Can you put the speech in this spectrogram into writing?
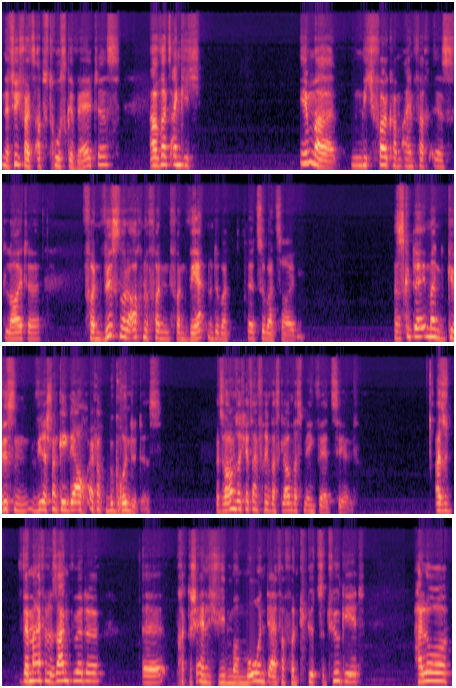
natürlich, weil es abstrus gewählt ist, aber weil es eigentlich immer nicht vollkommen einfach ist, Leute von Wissen oder auch nur von, von Werten und über, äh, zu überzeugen. Also es gibt ja immer einen gewissen Widerstand gegen, der auch einfach begründet ist. Also warum soll ich jetzt einfach irgendwas glauben, was mir irgendwer erzählt? Also wenn man einfach nur sagen würde, äh, praktisch ähnlich wie ein Mormon, der einfach von Tür zu Tür geht. Hallo,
